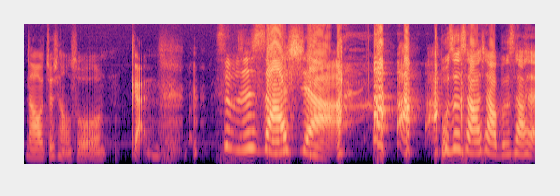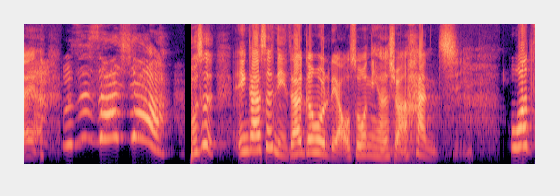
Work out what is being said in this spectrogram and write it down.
然后我就想说：“干，是不是沙夏？不是沙夏，不是沙夏，不是沙夏，不是，应该是你在跟我聊说你很喜欢汉吉。”我知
